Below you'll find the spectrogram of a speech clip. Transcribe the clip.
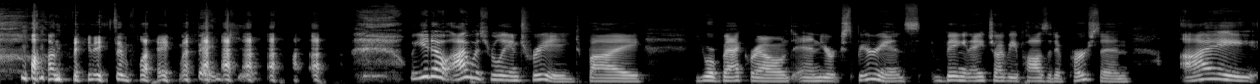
on Phoenix and Flame. Thank you. well, you know, I was really intrigued by your background and your experience being an HIV positive person. I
